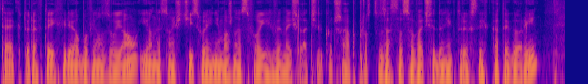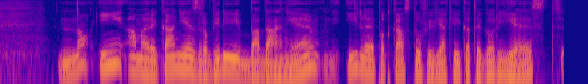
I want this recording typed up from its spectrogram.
te, które w tej chwili obowiązują i one są ścisłe i nie można swoich wymyślać, tylko trzeba po prostu zastosować się do niektórych z tych kategorii. No i Amerykanie zrobili badanie, ile podcastów i w jakiej kategorii jest,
